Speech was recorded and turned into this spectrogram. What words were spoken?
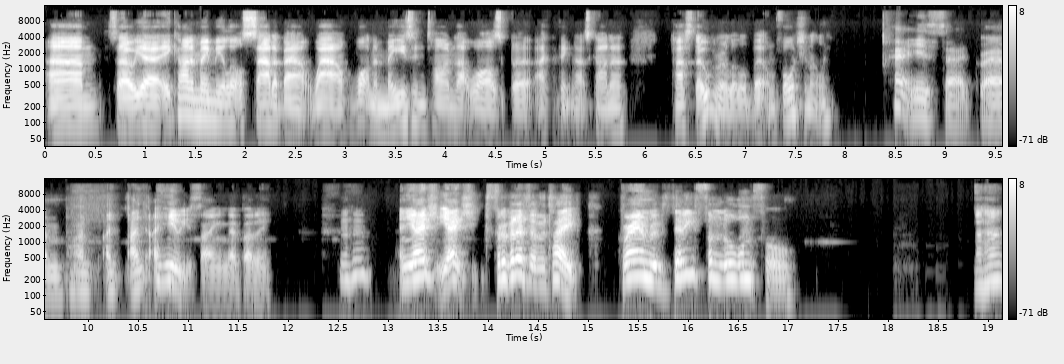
Um, so yeah, it kind of made me a little sad about wow, what an amazing time that was. But I think that's kind of passed over a little bit, unfortunately. That is sad, Graham. I, I, I hear what you're saying there, buddy. Mm-hmm. And you actually, you actually, for the benefit of the tape, Graham looks very forlornful. Uh huh.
